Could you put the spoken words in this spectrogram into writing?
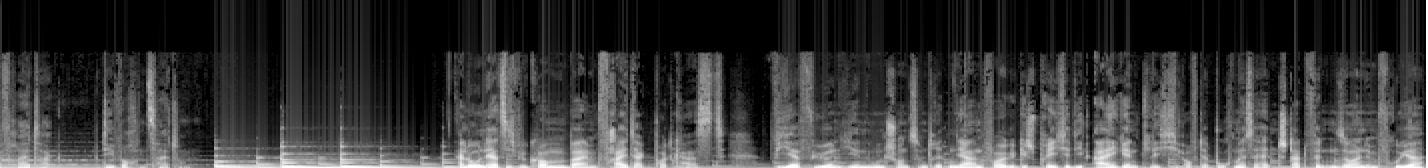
Freitag, die Wochenzeitung. Hallo und herzlich willkommen beim Freitag-Podcast. Wir führen hier nun schon zum dritten Jahr in Folge Gespräche, die eigentlich auf der Buchmesse hätten stattfinden sollen im Frühjahr.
